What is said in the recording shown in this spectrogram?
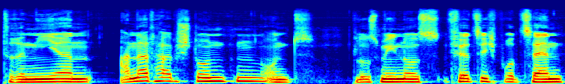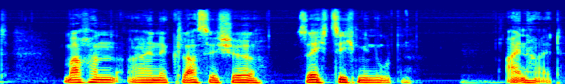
trainieren anderthalb Stunden und plus minus 40 Prozent machen eine klassische 60 Minuten Einheit.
